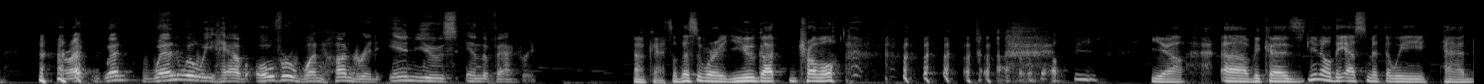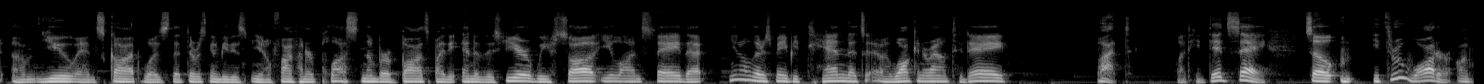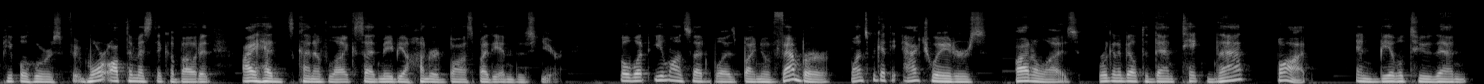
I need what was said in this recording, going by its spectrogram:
all right. When when will we have over 100 in use in the factory? Okay, so this is where you got in trouble. Yeah, uh, because you know the estimate that we had, um, you and Scott, was that there was going to be this, you know, 500 plus number of bots by the end of this year. We saw Elon say that you know there's maybe 10 that's uh, walking around today, but but he did say so he threw water on people who were more optimistic about it. I had kind of like said maybe 100 bots by the end of this year. But what Elon said was by November, once we get the actuators finalized, we're going to be able to then take that bot and be able to then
